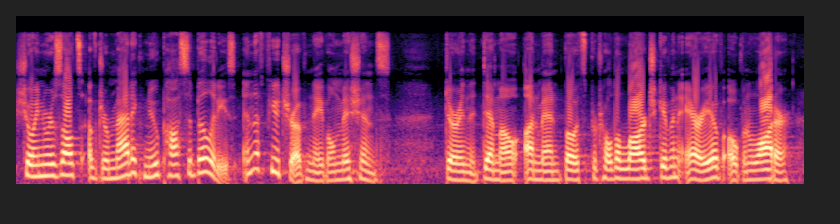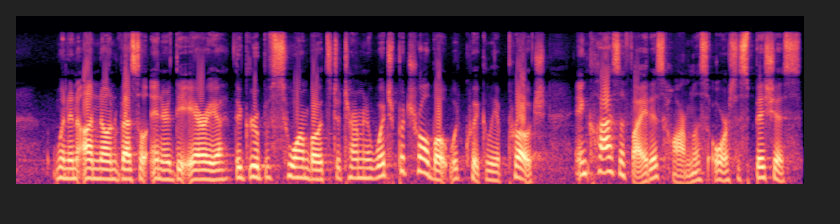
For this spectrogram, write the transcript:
showing results of dramatic new possibilities in the future of naval missions. During the demo, unmanned boats patrolled a large given area of open water. When an unknown vessel entered the area, the group of swarm boats determined which patrol boat would quickly approach and classify it as harmless or suspicious.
